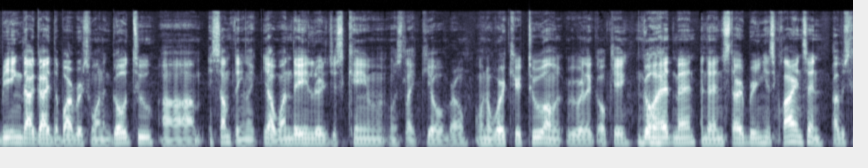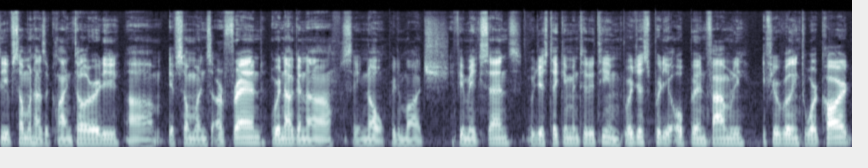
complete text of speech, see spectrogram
being that guy the barbers want to go to. Um, it's something like yeah. One day he literally just came was like, "Yo, bro, I want to work here too." Um, we were like, "Okay, go ahead, man," and then started bringing his clients in. Obviously, if someone has a clientele already, um, if someone's our friend, we're not gonna say no. Pretty much, if it makes sense, we just take him into the team. We're just pretty open family if you're willing to work hard,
